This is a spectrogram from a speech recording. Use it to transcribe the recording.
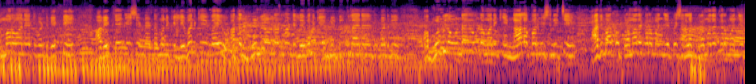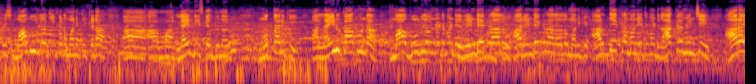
ఎంఆర్ఓ అనేటువంటి వ్యక్తి ఆ వ్యక్తి ఏం చేసిండంటే మనకి లెవెన్ కే వైర్ అతని భూమిలో ఉన్నటువంటి లెవెన్ కే విద్యుత్ లైన్ అనేటువంటిది ఆ భూమిలో ఉండగా కూడా మనకి నాలా పర్మిషన్ ఇచ్చి అది మాకు ప్రమాదకరం అని చెప్పేసి అలా ప్రమాదకరం అని చెప్పేసి మా భూమిలోకి ఇక్కడ మనకి ఇక్కడ లైన్ తీసుకెళ్తున్నారు. మొత్తానికి ఆ లైన్ కాకుండా మా భూమిలో ఉన్నటువంటి రెండెకరాలు ఆ రెండెకరాలలో మనకి అర్ధెకరం అనేటువంటిది ఆక్రమించి ఆర్ఐ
